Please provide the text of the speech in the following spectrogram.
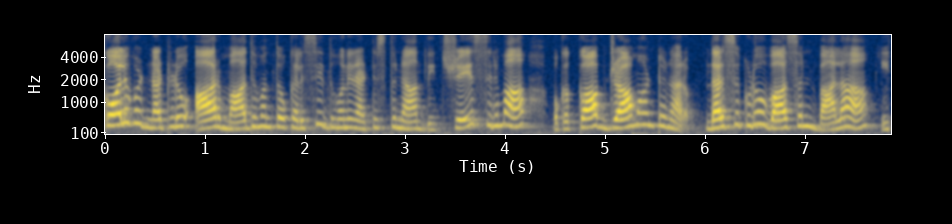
కోలీవుడ్ నటుడు ఆర్ మాధవన్తో కలిసి ధోని నటిస్తున్న ది చే సినిమా ఒక కాప్ డ్రామా అంటున్నారు. దర్శకుడు వాసన్ బాలా ఈ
